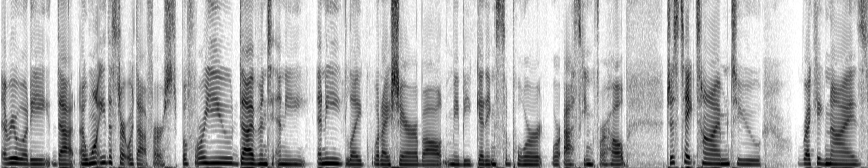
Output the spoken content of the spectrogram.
everybody that I want you to start with that first before you dive into any any like what I share about maybe getting support or asking for help. Just take time to recognize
